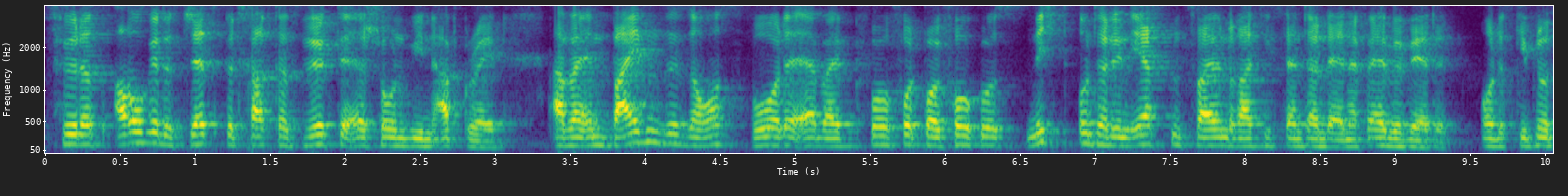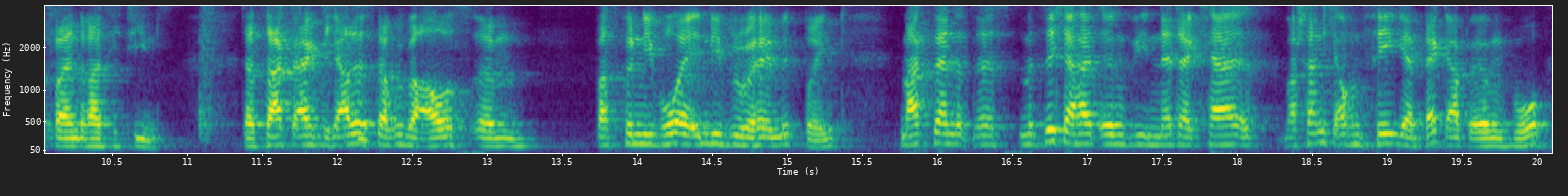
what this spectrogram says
für das Auge des Jets-Betrachters wirkte er schon wie ein Upgrade. Aber in beiden Saisons wurde er bei Pro Football Focus nicht unter den ersten 32 Centern der NFL bewertet. Und es gibt nur 32 Teams. Das sagt eigentlich alles darüber aus, ähm, was für ein Niveau er individuell mitbringt. Mag sein, dass er mit Sicherheit irgendwie ein netter Kerl ist, wahrscheinlich auch ein fähiger Backup irgendwo,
